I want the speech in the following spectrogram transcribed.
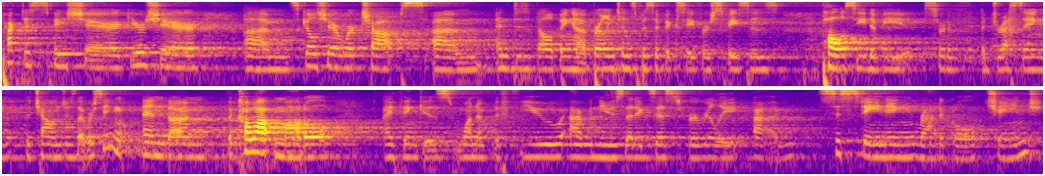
practice space share gear share um, Skillshare workshops, um, and developing a Burlington specific safer spaces policy to be sort of addressing the challenges that we're seeing. And um, the co op model, I think, is one of the few avenues that exist for really um, sustaining radical change.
